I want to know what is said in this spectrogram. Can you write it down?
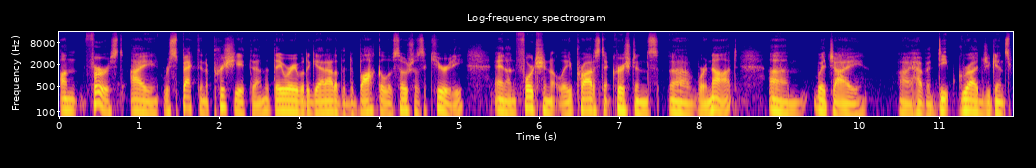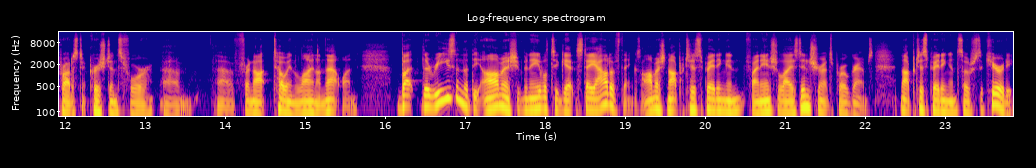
on first, I respect and appreciate them that they were able to get out of the debacle of Social Security, and unfortunately, Protestant Christians uh, were not, um, which I I have a deep grudge against Protestant Christians for. Um, uh, for not toeing the line on that one. But the reason that the Amish have been able to get stay out of things, Amish not participating in financialized insurance programs, not participating in Social Security,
